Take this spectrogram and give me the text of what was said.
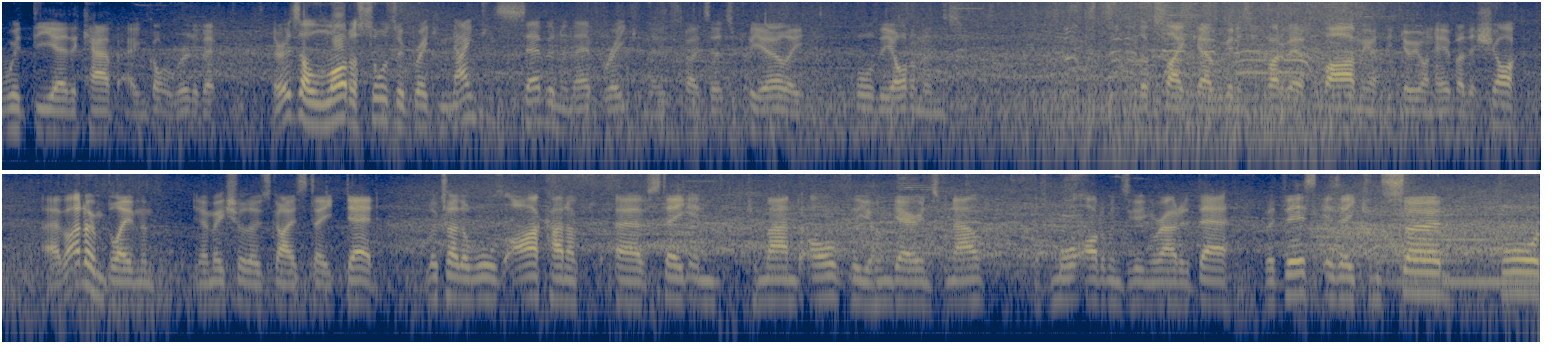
with the uh, the cav and got rid of it. There is a lot of swords they're breaking, 97, and they're breaking those guys. So it's pretty early for the Ottomans. Looks like uh, we're going to see quite a bit of farming, I think, going on here by the shock. But I don't blame them. You know, make sure those guys stay dead. Looks like the walls are kind of staying in command of the Hungarians for now. There's more Ottomans getting routed there. But this is a concern for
